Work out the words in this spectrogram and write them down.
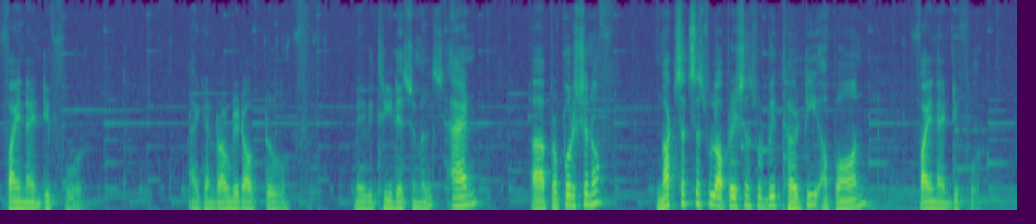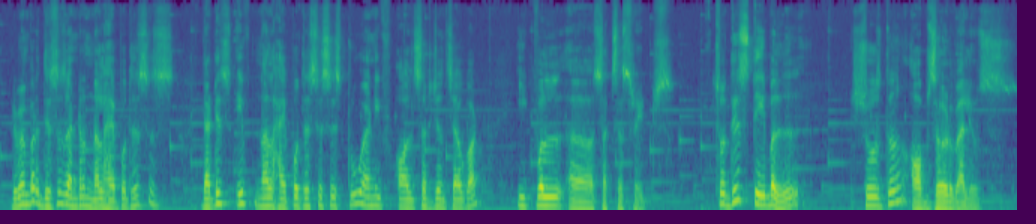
594 I can round it off to maybe 3 decimals. And uh, proportion of not successful operations would be 30 upon 594 remember this is under null hypothesis. That is if null hypothesis is true and if all surgeons have got equal uh, success rates. So this table shows the observed values.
